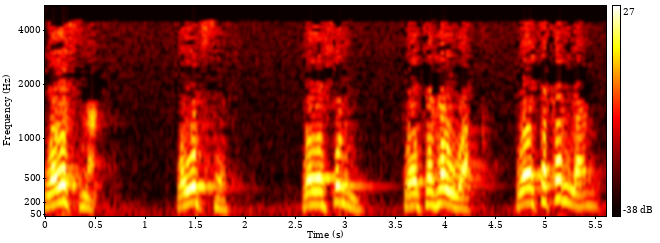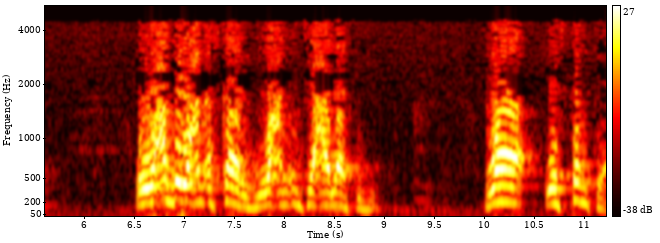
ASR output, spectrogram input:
ويسمع ويبصر ويشم ويتذوق ويتكلم ويعبر عن أفكاره وعن انفعالاته ويستمتع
